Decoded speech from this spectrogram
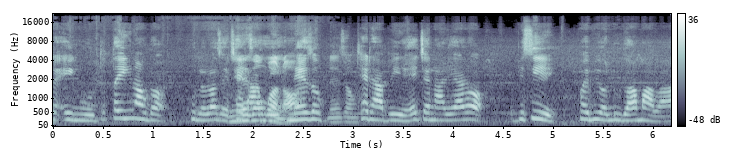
တအိမ်ကိုတသိန်းလောက်တော့ခုလောလောဆယ်ထည့်အနည်းဆုံးထားပေါ့နော်အနည်းဆုံးအနည်းဆုံးထည့်ထားပေးတယ်ကျန်တာတွေကတော့ပစ္စည်းတွေဖွဲ့ပြီးတော့လှူသွားမှာပါ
